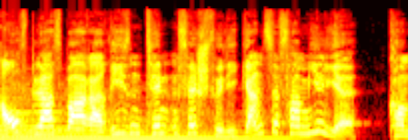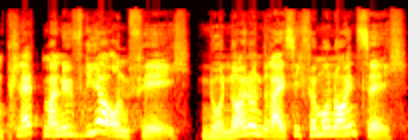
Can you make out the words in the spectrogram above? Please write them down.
aufblasbarer Riesentintenfisch für die ganze Familie. Komplett manövrierunfähig. Nur 39,95.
